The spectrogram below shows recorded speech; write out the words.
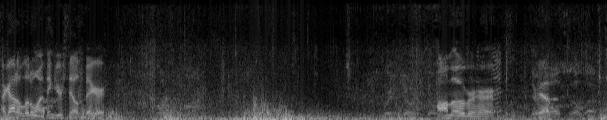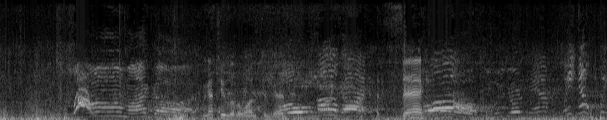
I got a little one. I think your sail's bigger. Where's Joey still? I'm over her. They're Yep. both to the left. Oh my God. We got two little ones. They're good. Oh oh, my God. That's sick. Oh. You lose? Yeah. Wait, no. Wait.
